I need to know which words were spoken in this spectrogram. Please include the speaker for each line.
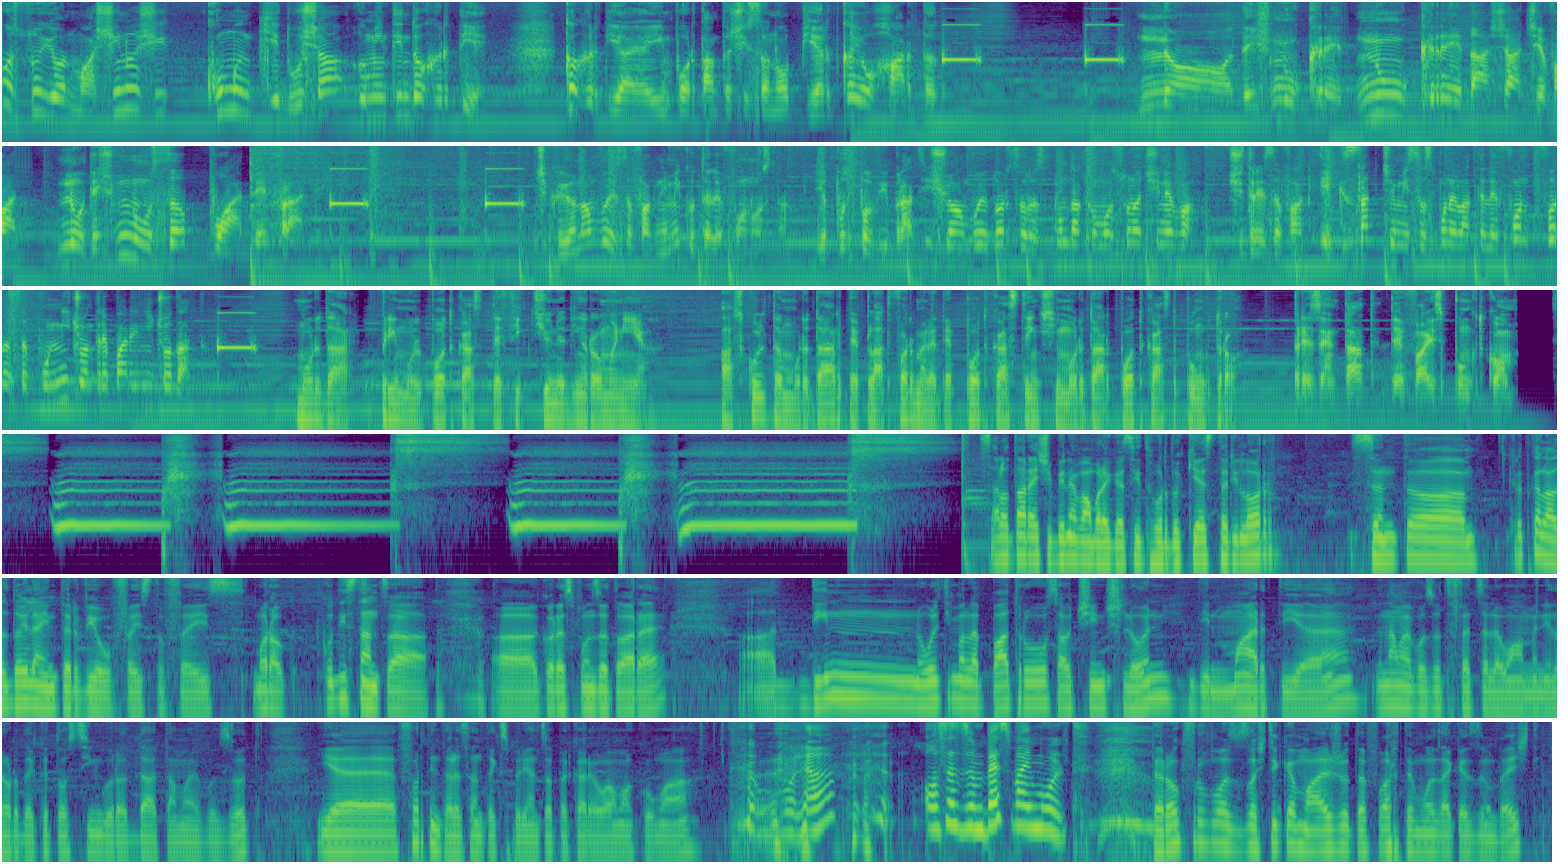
Speaker 1: Mă sui eu în mașină și cum închid ușa îmi întinde o hârtie. Că hârtia aia e importantă și să nu o pierd, că e o hartă. No, deci nu cred, nu cred așa ceva. Nu, deci nu se poate, frate. Și că eu n-am voie să fac nimic cu telefonul ăsta. E pus pe vibrații și eu am voie doar să răspund dacă mă sună cineva. Și trebuie să fac exact ce mi se spune la telefon, fără să pun nicio întrebare niciodată.
Speaker 2: Murdar, primul podcast de ficțiune din România. Ascultă Murdar pe platformele de podcasting și murdarpodcast.ro. Prezentat de Vice.com.
Speaker 3: Salutare și bine v-am regăsit hurduchesterilor. Sunt, uh, cred că la al doilea interviu face-to-face, mă rog, cu distanța uh, corespunzătoare. Uh, din ultimele 4 sau 5 luni, din martie, n-am mai văzut fețele oamenilor decât o singură dată am mai văzut. E foarte interesantă experiența pe care o am acum.
Speaker 4: Bună! O să zâmbesc mai mult.
Speaker 3: Te rog frumos să știi că mă ajută foarte mult dacă zâmbești.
